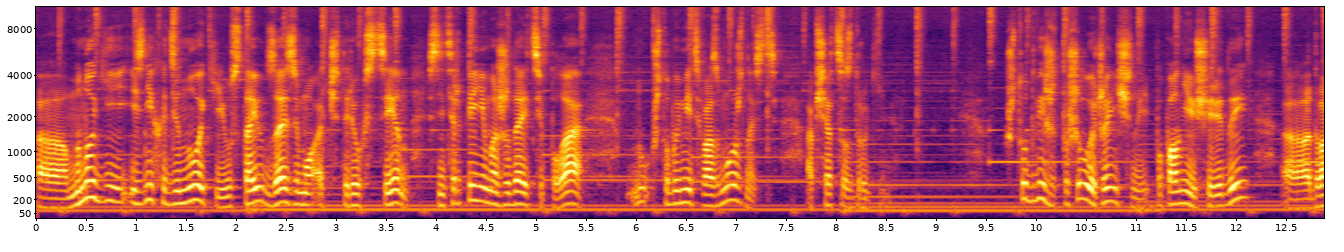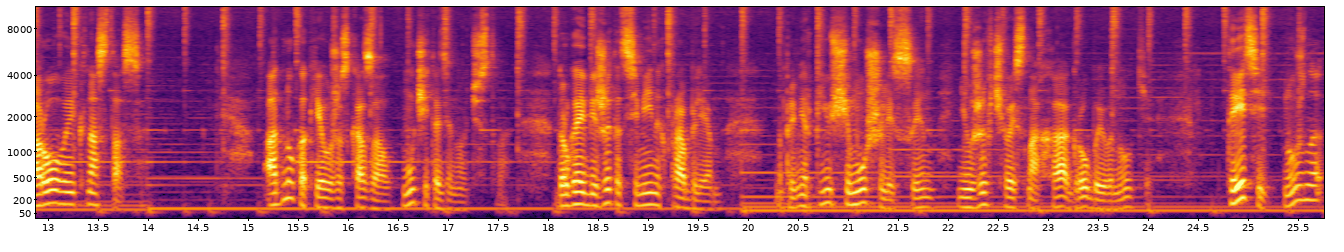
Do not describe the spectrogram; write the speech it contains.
Э, многие из них одиноки и устают за зиму от четырех стен, с нетерпением ожидая тепла, ну, чтобы иметь возможность общаться с другими. Что движет пожилой женщиной, пополняющей ряды э, дворовые икностасы? Одну, как я уже сказал, мучает одиночество. Другая бежит от семейных проблем. Например, пьющий муж или сын, неуживчивая сноха, грубые внуки. Третий – нужно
